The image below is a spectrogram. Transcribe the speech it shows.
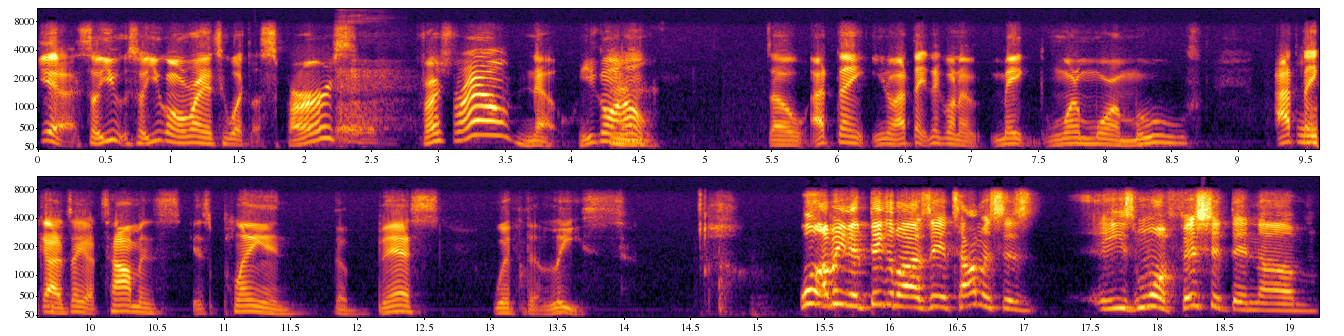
Yeah, so you so you gonna run into what the Spurs first round? No, you going Mhm. home. So I think you know I think they're gonna make one more move. I think Mhm. Isaiah Thomas is playing the best with the least. Well, I mean, the thing about Isaiah Thomas is he's more efficient than um,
